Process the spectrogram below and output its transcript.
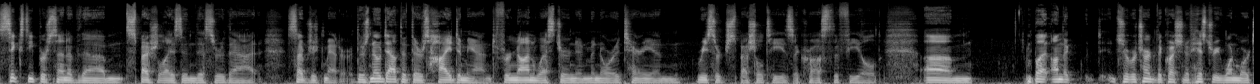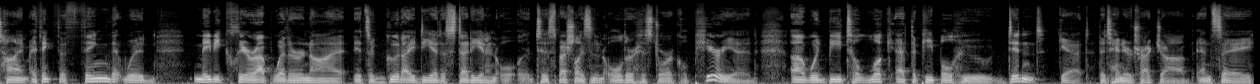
60% of them specialized in this or that subject matter. There's no doubt that there's high demand for non Western and minoritarian research specialties across the field. Um, but on the to return to the question of history one more time, I think the thing that would maybe clear up whether or not it's a good idea to study in an to specialize in an older historical period uh, would be to look at the people who didn't get the tenure track job and say,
